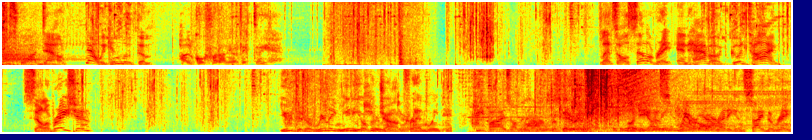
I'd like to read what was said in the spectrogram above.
Whole squad down. Now we can loot them. I'll go for on your victory. Let's all celebrate and have a good time. Celebration! You did a really mediocre Kill job, leader friend. appointed. Keep eyes on the ground, Round preparing. two. Lucky us, we are already inside the ring.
